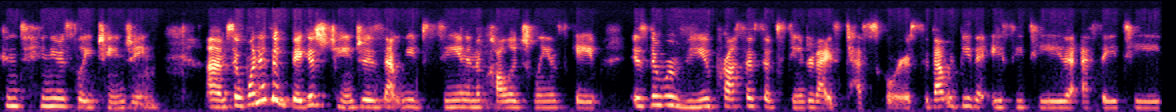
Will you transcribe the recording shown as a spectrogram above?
continuously changing. Um, so, one of the biggest changes that we've seen in the college landscape is the review process of standardized test scores. So, that would be the ACT, the SAT.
